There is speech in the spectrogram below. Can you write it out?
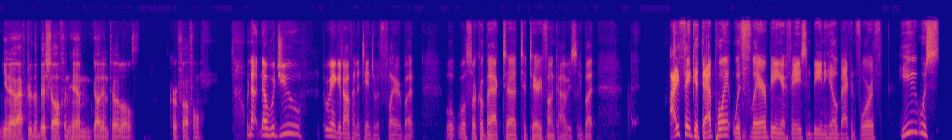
you know, after the Bischoff and him got into a little kerfuffle. Now, now would you, we're going to get off on a tangent with Flair, but we'll, we'll circle back to, to Terry Funk, obviously. But I think at that point, with Flair being a face and being a heel back and forth, he was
